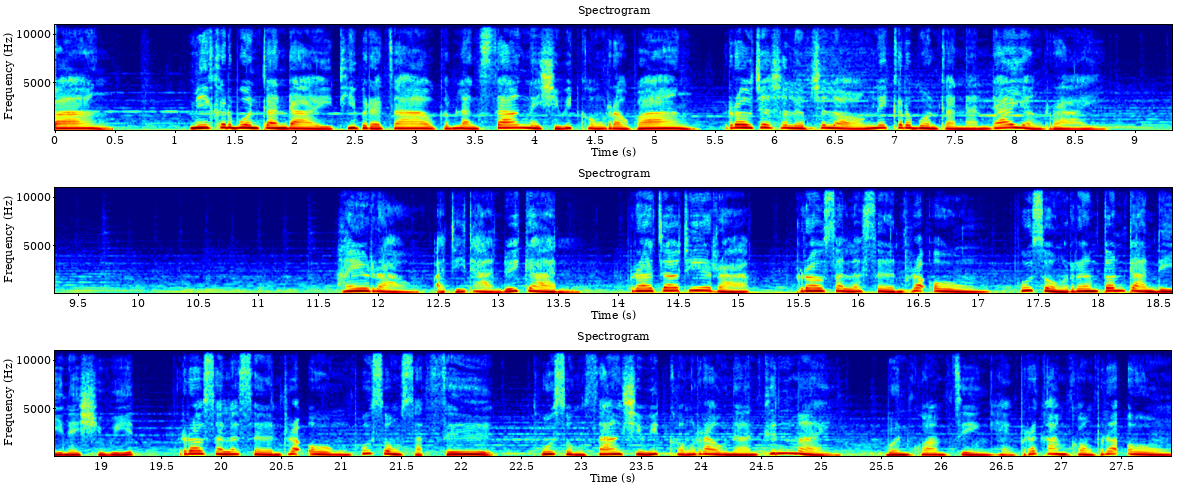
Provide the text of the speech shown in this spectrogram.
บ้าง มีกระบวนการใดที่พระเจ้ากำลังสร้างในชีวิตของเราบ้าง เราจะเฉลิมฉลองในกระบวนการนั้นได้อย่างไร ให้เราอธิษฐานด้วยกัน พระเจ้าที่รัก เราสรรเสริญพระองค์ ผู้ทรงเริ่มต้นการดีในชีวิตเราสรรเสริญพระองค์ผู้ทรงสัตย์ซื่อ ผู้ทรงสร้างชีวิตของเรานั้นขึ้นใหม่ บนความจริงแห่งพระคำของพระองค์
